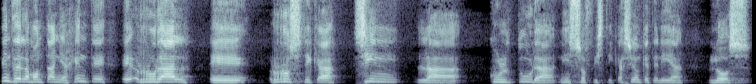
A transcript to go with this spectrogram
gente de la montaña, gente eh, rural, eh, rústica, sin la cultura ni sofisticación que tenían los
